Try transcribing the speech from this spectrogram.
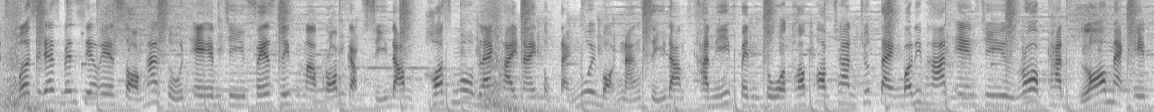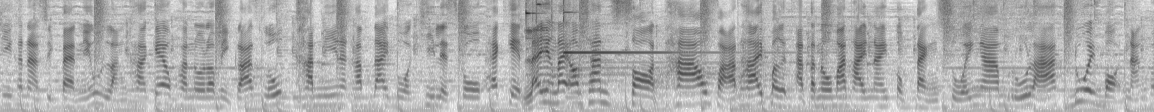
7 Mercedes-Benz CLA 250 AMG Facelift มาพร้อมกับสีดำ Cosmo Black ภายในตกแต่งด้วยเบาะหนังสีดำ คันนี้เป็นตัวท็อปออปชั่นชุดแต่ง Body Part AMG รอบคัน ล้อแม็ก AMG ขนาด 18 นิ้ว หลังคาแก้ว Panoramic Glass Roof คันนี้นะครับ ได้ตัว Keyless Go Package และยังได้ออปชั่นสอดเท้าฝาท้ายเปิดอัตโนมัติภายในตกแต่งสวยงามหรูหราด้วยเบาะหนังผ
